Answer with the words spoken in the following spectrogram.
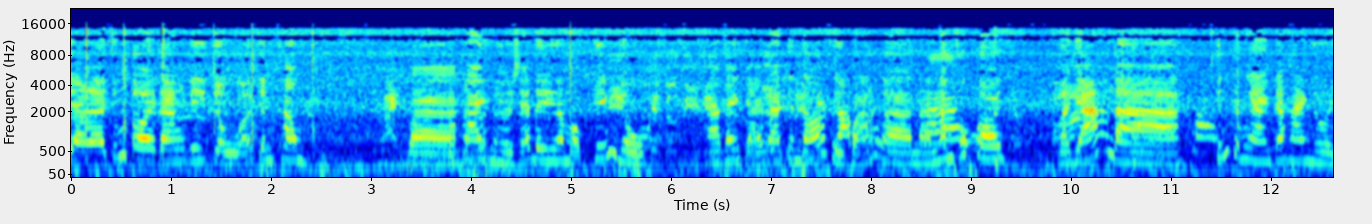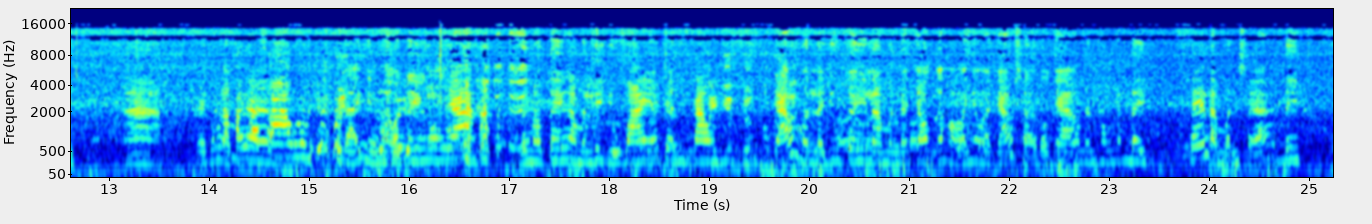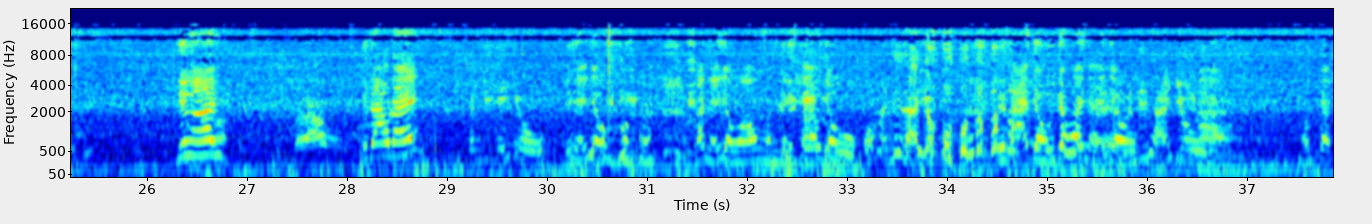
giờ chúng tôi đang đi dù ở trên không. Và hai người sẽ đi một chuyến dù. À, đây chạy ra trên đó thì khoảng là, là 5 phút thôi. Và giá là 900 ngàn cho hai người. À đây cũng là cái trải nghiệm đầu tiên luôn nha. Lần đầu tiên là mình đi dù bay ở trên không. Cháu mình là Yuki là mình đã cho cơ hội nhưng mà cháu sợ độ cao nên không dám đi. Thế là mình sẽ đi. Dương ơi đi đâu đấy dù đi nhảy dù có nhảy dù không? Mình đi theo dù. Ủa mình đi thả dù. Đi thả dù chứ không phải nhảy dù mình đi thả dù. À, ok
